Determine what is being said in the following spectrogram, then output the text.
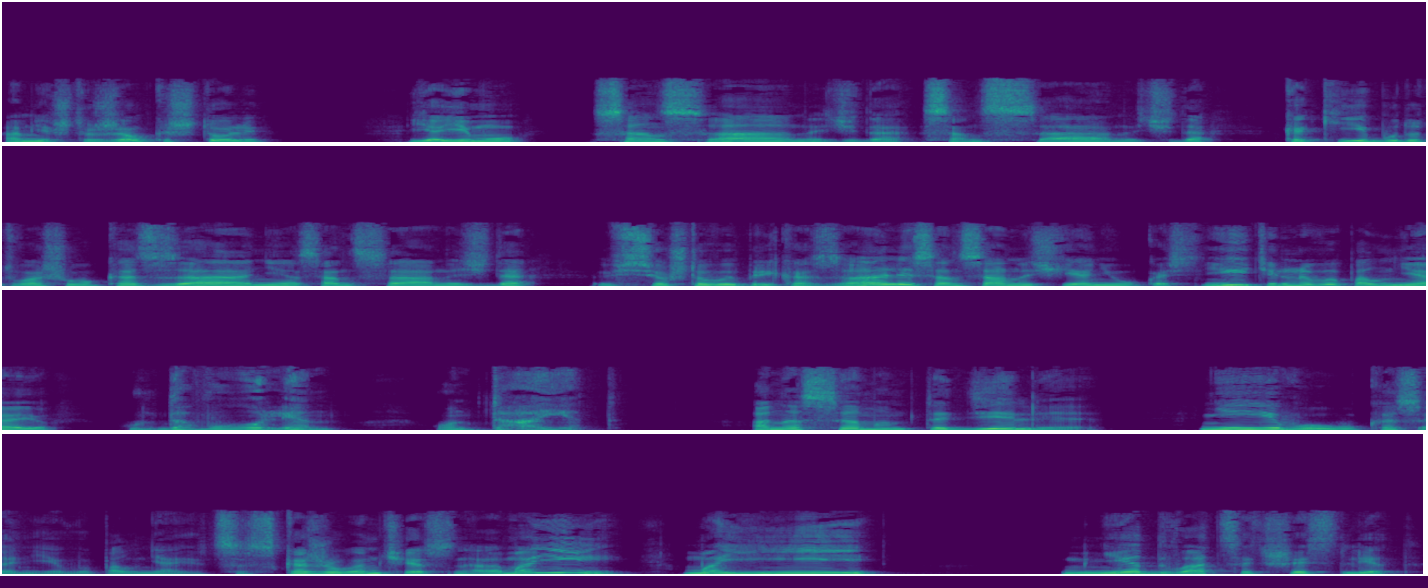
А мне что, жалко, что ли? Я ему «Сан Саныч, да, Сан Саныч, да, какие будут ваши указания, Сан Саныч, да, все, что вы приказали, Сансаныч, я неукоснительно выполняю. Он доволен, он тает. А на самом-то деле не его указания выполняются, скажу вам честно, а мои, мои. Мне двадцать шесть лет.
